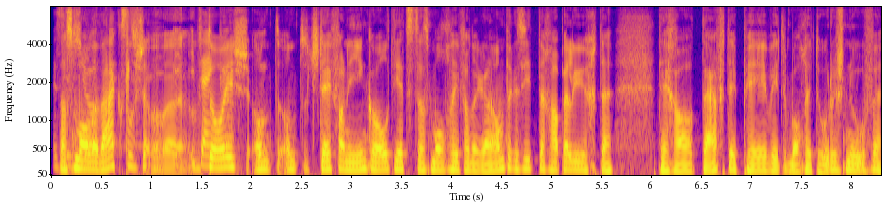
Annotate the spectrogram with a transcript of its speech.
Es Dass mal ein Wechsel äh, da ist und, und Stefanie Ingold jetzt das mal von einer anderen Seite kann beleuchten kann. Dann kann die FDP wieder mal ein durchschnaufen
